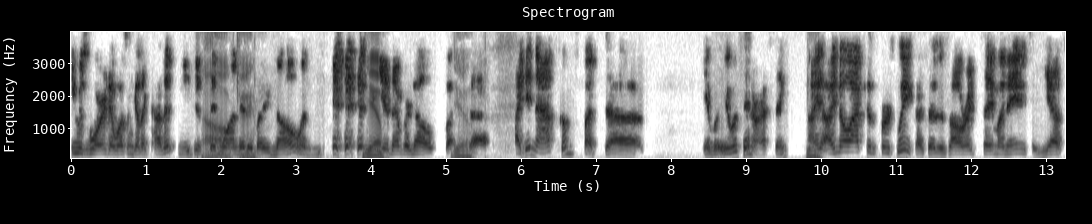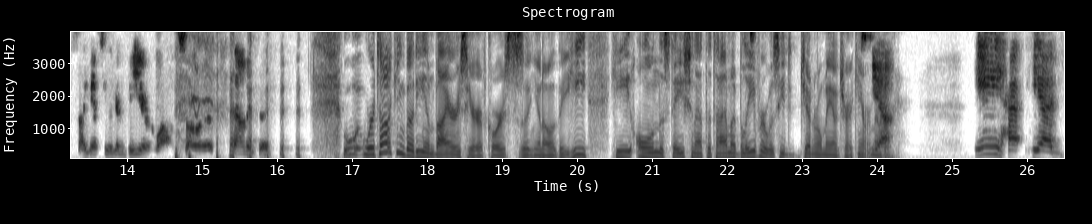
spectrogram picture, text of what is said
he was worried I wasn't going to cut it and he just didn't Oh, want okay. anybody to know. And Yeah. you never know. But Yeah. uh, I didn't ask him, but uh, it, it was interesting. Yeah. I, I know after the first week, I said, "Is all right to say my name?" He said, "Yes." I guess you're going to be here a while, so it sounded good. We're talking about Ian Byers here, of course. uh, You know, the he he owned the station at the time, I believe, or was he general manager? I can't remember. he had he had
